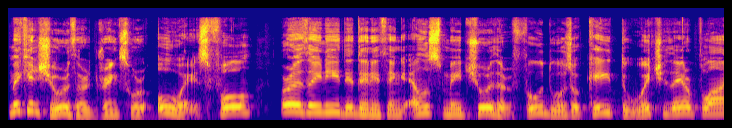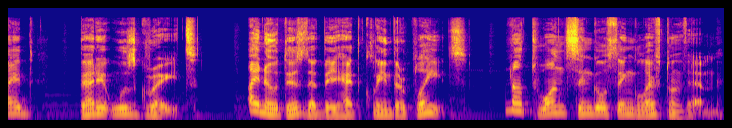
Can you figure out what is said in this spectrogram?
making sure their drinks were always full, or if they needed anything else, made sure their food was okay, to which they replied that it was great. I noticed that they had cleaned their plates, not one single thing left on them.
